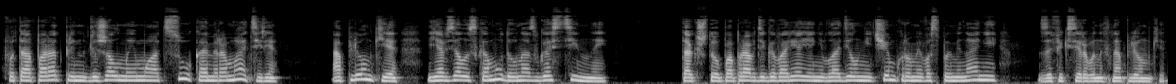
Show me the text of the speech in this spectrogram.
фотоаппарат принадлежал моему отцу, камера матери, а пленки я взял из комода у нас в гостиной. Так что, по правде говоря, я не владел ничем, кроме воспоминаний, зафиксированных на пленке.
